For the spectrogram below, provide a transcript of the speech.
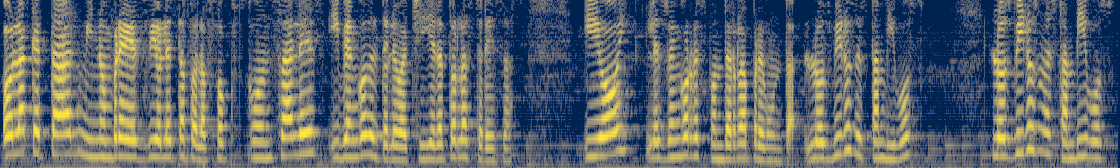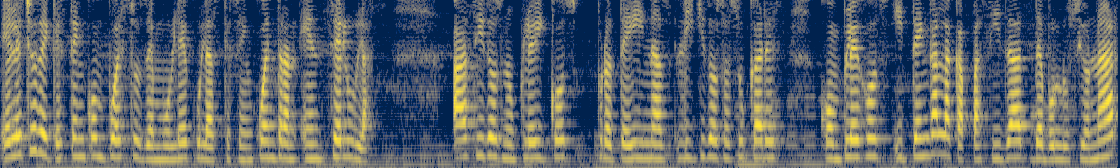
Hola, ¿qué tal? Mi nombre es Violeta Palafox González y vengo del Telebachillerato Las Teresas. Y hoy les vengo a responder la pregunta, ¿los virus están vivos? Los virus no están vivos. El hecho de que estén compuestos de moléculas que se encuentran en células, ácidos nucleicos, proteínas, líquidos azúcares complejos y tengan la capacidad de evolucionar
